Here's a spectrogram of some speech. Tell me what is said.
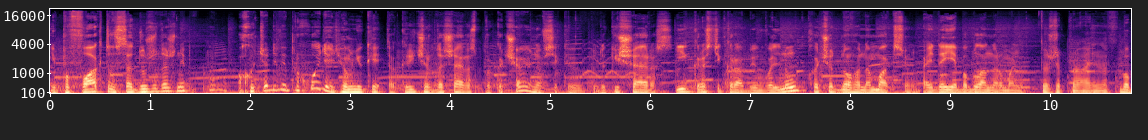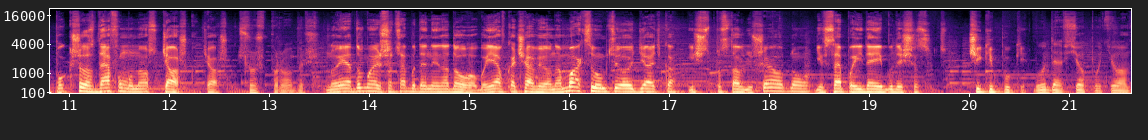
І по факту все дуже даже непогано. А хоча диви проходять гомнюки. Так, Річарда ще раз прокачаю на всякий випадок і ще раз. І красті крабів вальну, хоч одного на максимум. Хай дає бабла нормально. Дуже правильно. Бо поки що з дефом у нас тяжко, тяжко. Що ж поробиш? Ну я думаю, що це буде ненадовго, бо я вкачав його на максимум цього дядька. І щас поставлю ще одного. І все, по ідеї, буде щас чікі-пуки. Буде все путем.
